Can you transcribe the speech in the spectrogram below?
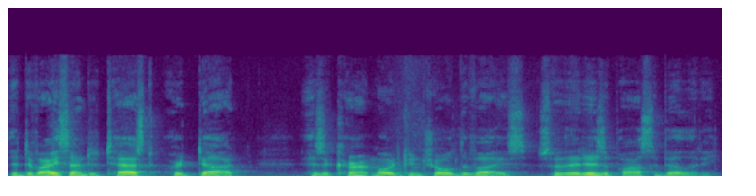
The device under test, or DUT, is a current mode controlled device, so that is a possibility.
